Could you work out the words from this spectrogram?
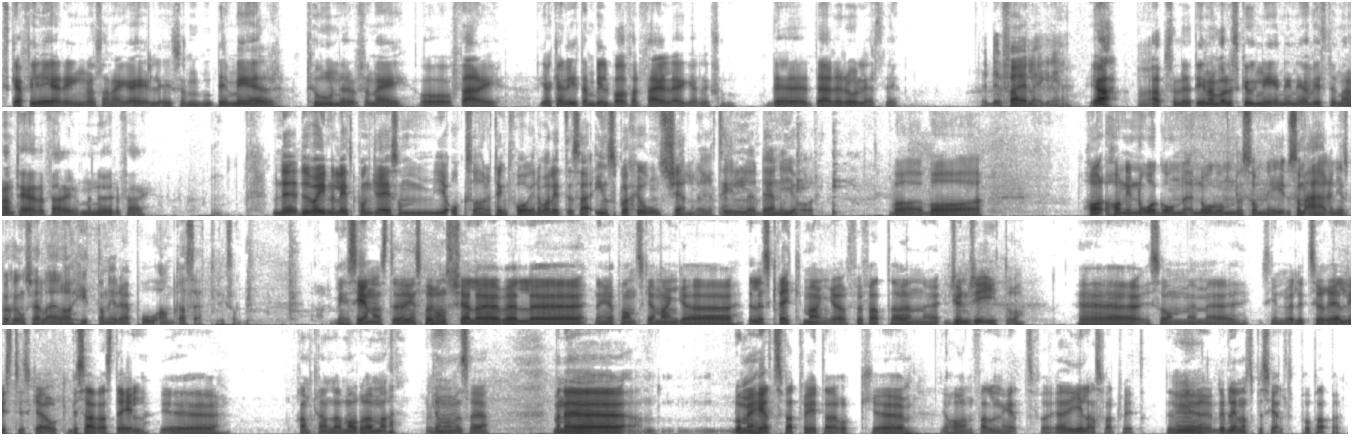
skaffiering och sådana grejer. Liksom, det är mer toner för mig och färg. Jag kan rita en bild bara för att färglägga liksom. Det är där det roligaste är. Det är färgläggningen. Ja, Mm. absolut. Innan var det skuggningen, innan jag visste hur man hanterade färger, men nu är det färg. Men det, du var inne lite på en grej som jag också hade tänkt fråga. Det var lite så här inspirationskällor till det ni gör. Vad, vad, har, har ni någon, någon som, ni, som är en inspirationskälla eller hittar ni det på andra sätt liksom? Min senaste inspirationskälla är väl eh, den japanska manga, eller skräckmanga-författaren eh, Junji Ito. Eh, som med sin väldigt surrealistiska och bisarra stil framkallar mardrömmar, kan man väl säga. Men de är helt svartvita och jag har en fallenhet för, jag gillar svartvitt. Det, Mm. blir, det blir något speciellt på papper.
